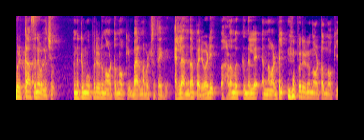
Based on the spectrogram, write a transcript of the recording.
ബ്രിട്ടാസിനെ വിളിച്ചു. എന്നിട്ട് മൂപ്പര് ഒരു നോട്ടം നോക്കി ഭരണപക്ഷത്തേക്ക്. അല്ല എന്താ പരിപാടി? ബഹളം വെക്കുന്നില്ലേ? എന്ന മട്ടിൽ മൂപ്പര് ഒരു നോട്ടം നോക്കി.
